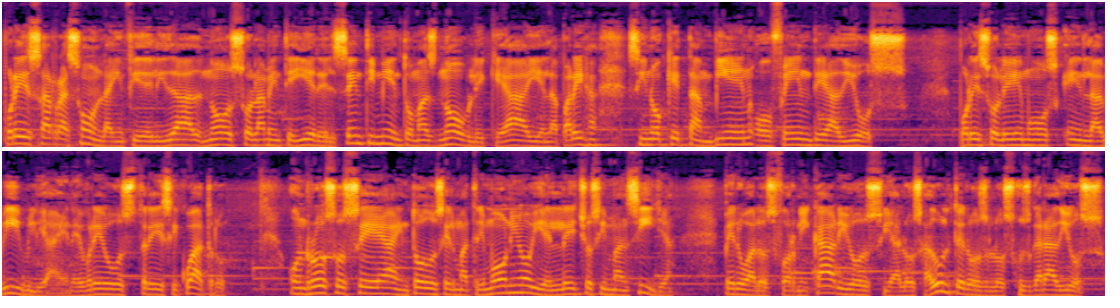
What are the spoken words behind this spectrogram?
Por esa razón la infidelidad no solamente hiere el sentimiento más noble que hay en la pareja, sino que también ofende a Dios. Por eso leemos en la Biblia, en Hebreos 3 y 4, Honroso sea en todos el matrimonio y el lecho sin mancilla, pero a los fornicarios y a los adúlteros los juzgará Dios.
